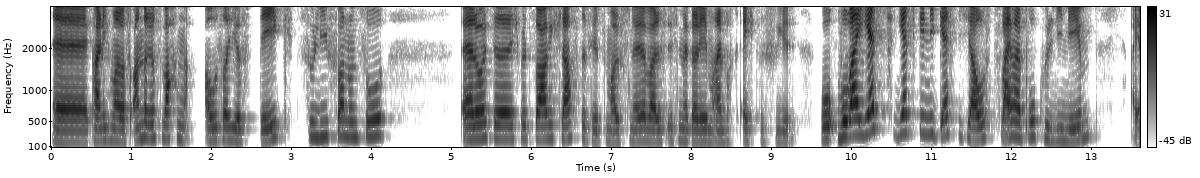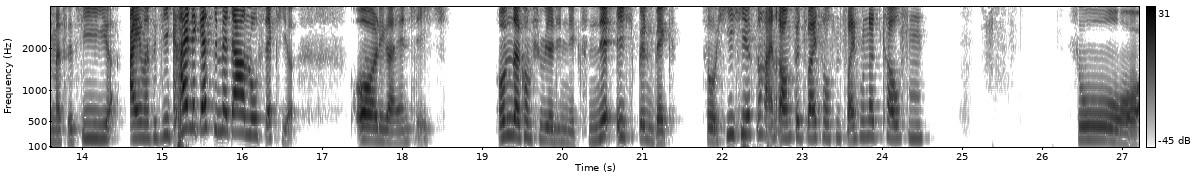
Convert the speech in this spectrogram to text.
Äh, kann ich mal was anderes machen, außer hier Steak zu liefern und so? Äh, Leute, ich würde sagen, ich lasse das jetzt mal schnell, weil es ist mir gerade eben einfach echt zu viel. Wo, wobei jetzt, jetzt gehen die Gäste hier aus. Zweimal Brokkoli nehmen. Einmal für sie, einmal für sie. Keine Gäste mehr da. Los, weg hier. Oh, Digga, endlich. Und da kommen schon wieder die nächsten. Ne, ich bin weg. So, hier, hier ist noch ein Raum für 2200 kaufen. So,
